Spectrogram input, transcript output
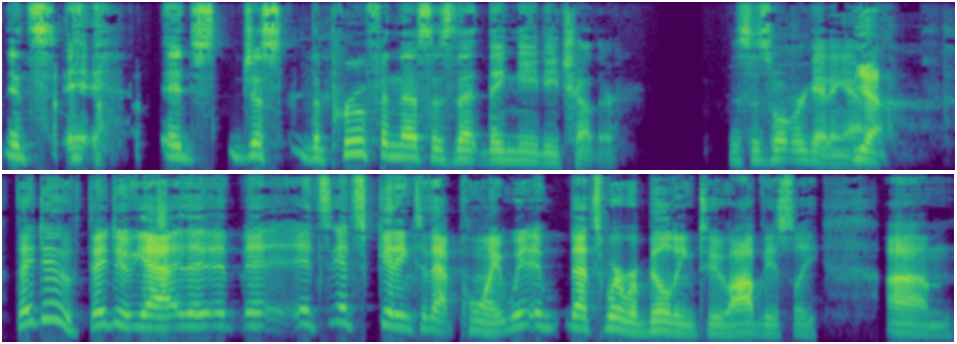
It's it, it's just the proof in this is that they need each other. This is what we're getting at. Yeah, they do. They do. Yeah, it, it, it's it's getting to that point. We, it- that's where we're building to, obviously. Um,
